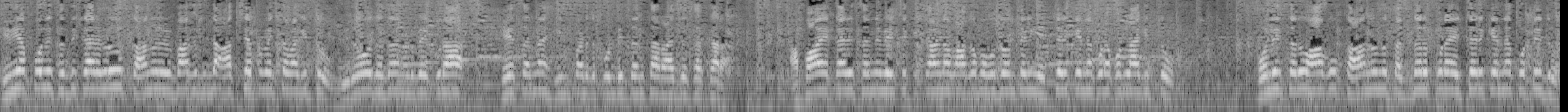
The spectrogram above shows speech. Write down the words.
ಹಿರಿಯ ಪೊಲೀಸ್ ಅಧಿಕಾರಿಗಳು ಕಾನೂನು ವಿಭಾಗದಿಂದ ಆಕ್ಷೇಪ ವ್ಯಕ್ತವಾಗಿತ್ತು. ವಿರೋಧದ ನಡುವೆ ಕೂಡ ಕೇಸನ್ನ ಹಿಂಪಡೆದುಕೊಂಡಿದ್ದಂತ ರಾಜ್ಯ ಸರ್ಕಾರ. ಅಪಾಯಕಾರಿ ಸನ್ನಿವೇಶಕ್ಕೆ ಕಾರಣವಾಗಬಹುದು ಅಂತೇಳಿ ಎಚ್ಚರಿಕೆಯನ್ನು ಕೂಡ ಕೊಡಲಾಗಿತ್ತು. ಪೊಲೀಸರು ಹಾಗೂ ಕಾನೂನು ತಜ್ಞರು ಕೂಡ ಎಚ್ಚರಿಕೆಯನ್ನ ಕೊಟ್ಟಿದ್ರು.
